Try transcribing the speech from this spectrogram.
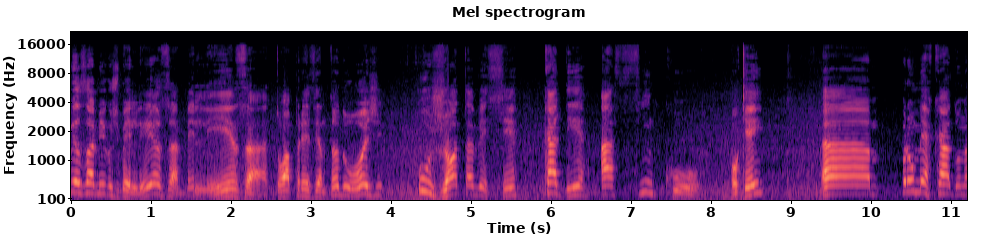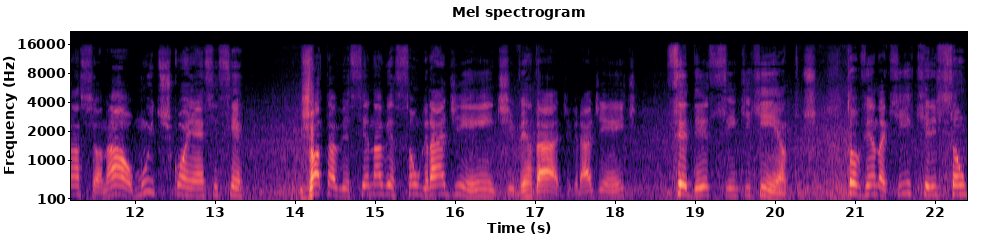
meus amigos, beleza? Beleza! Estou apresentando hoje o JVC KD A5, ok? Para o mercado nacional, muitos conhecem esse JVC na versão gradiente, verdade, gradiente CD 5500. Estou vendo aqui que eles são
